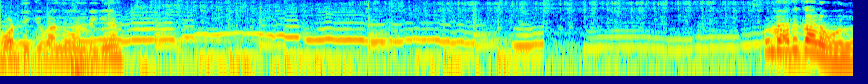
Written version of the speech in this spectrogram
போட்டிக்கு வந்து கொண்டிருக்கிறேன். உண்டு அது கால போகுது.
